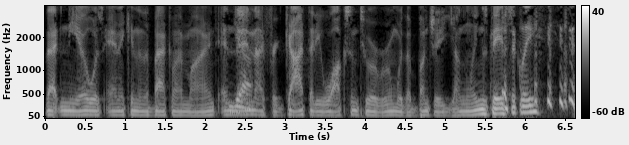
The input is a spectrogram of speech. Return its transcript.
that Neo was Anakin in the back of my mind and then Yeah. I forgot that he walks into a room with a bunch of younglings basically.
